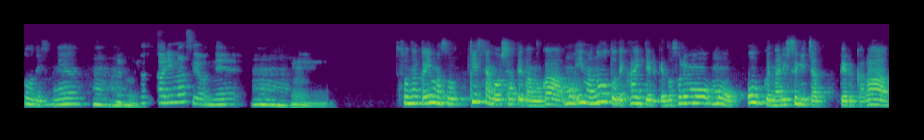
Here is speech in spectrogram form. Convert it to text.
そうですね。うんうん助かりますよね。うんうん。そうなんか今そう岸さんがおっしゃってたのがもう今ノートで書いてるけどそれももう多くなりすぎちゃってるから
